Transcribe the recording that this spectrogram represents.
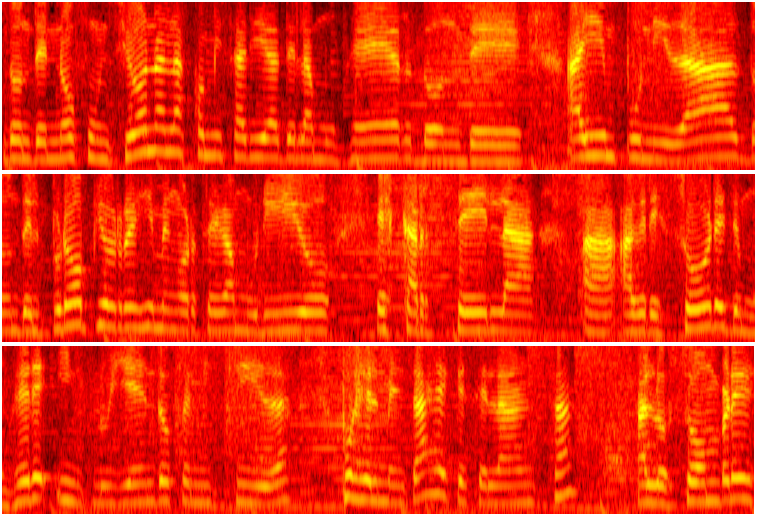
donde, no funcionan las comisarías de la mujer, donde hay impunidad, donde el propio régimen Ortega Murillo escarcela a agresores de mujeres, incluyendo femicidas, pues el mensaje que se lanza a los hombres,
